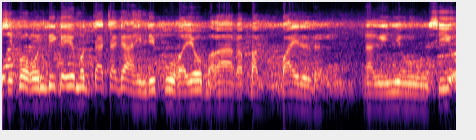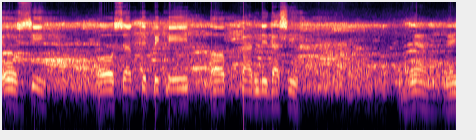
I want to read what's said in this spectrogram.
Kasi po, kung hindi kayo magtsatsaga, hindi po kayo makakapag-file ng inyong COC o Certificate of Candidacy. Ayan, yan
